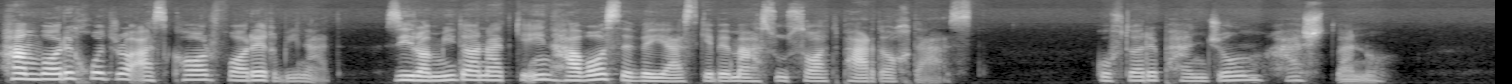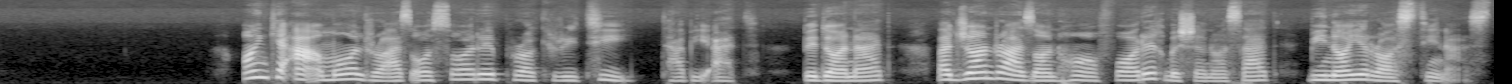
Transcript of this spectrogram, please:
همواره خود را از کار فارغ بیند زیرا می‌داند که این حواس وی است که به محسوسات پرداخته است. گفتار پنجم هشت و نه. آنکه اعمال را از آثار پراکریتی طبیعت بداند و جان را از آنها فارغ بشناسد بینای راستین است.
